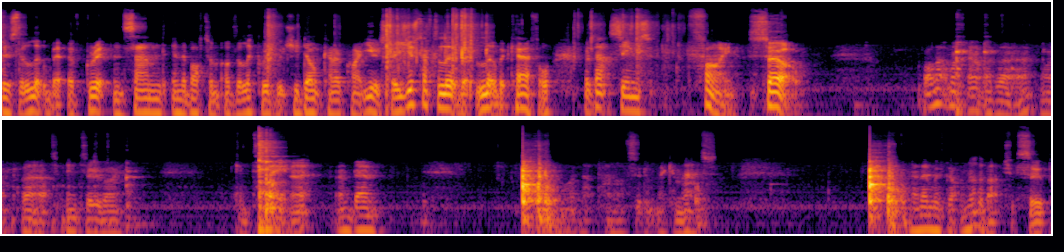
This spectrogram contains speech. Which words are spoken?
there's a little bit of grit and sand in the bottom of the liquid which you don't kind of quite use. So you just have to a little bit, a little bit careful, but that seems fine. So, while that went out of there, like that, into my container, and then wipe that pan off so it doesn't make a mess. And then we've got another batch of soup.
